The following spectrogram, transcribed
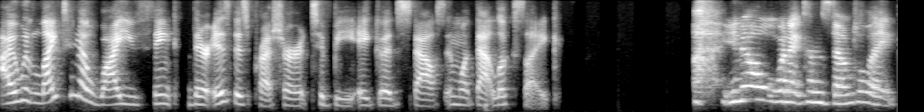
i would like to know why you think there is this pressure to be a good spouse and what that looks like you know when it comes down to like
